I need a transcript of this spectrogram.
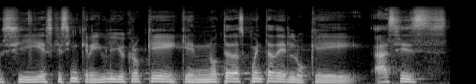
Sí, es que es increíble. Yo creo que, que no te das cuenta de lo que haces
